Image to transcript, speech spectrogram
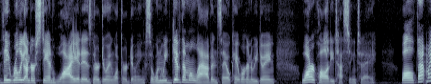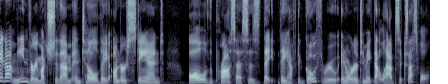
they really understand why it is they're doing what they're doing. So when we give them a lab and say, okay, we're going to be doing water quality testing today, well, that might not mean very much to them until they understand all of the processes that they have to go through in order to make that lab successful.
